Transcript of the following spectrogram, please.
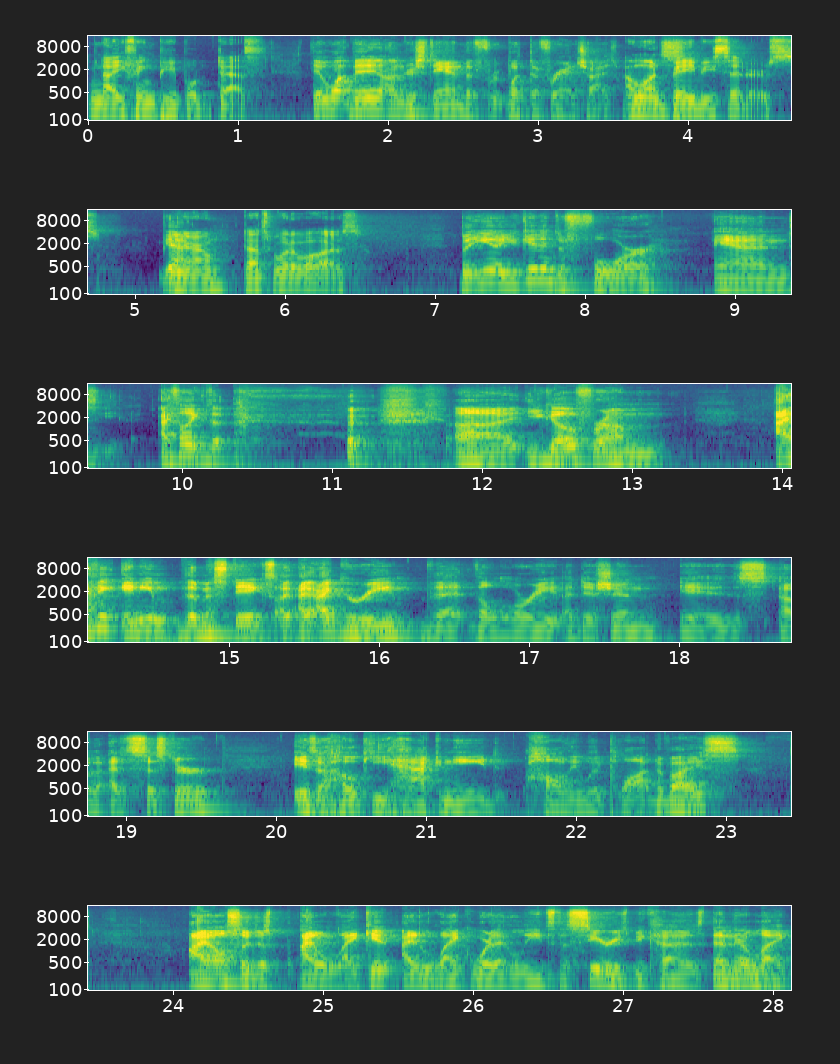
knifing people to death. they want. They didn't understand the what the franchise. Was. I want babysitters. Yeah. You know, that's what it was. But you know, you get into four, and I feel like the uh, you go from. I think any the mistakes. I, I agree that the Laurie edition is uh, as a sister is a hokey, hackneyed Hollywood plot device. I also just I like it. I like where that leads the series because then they're like,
